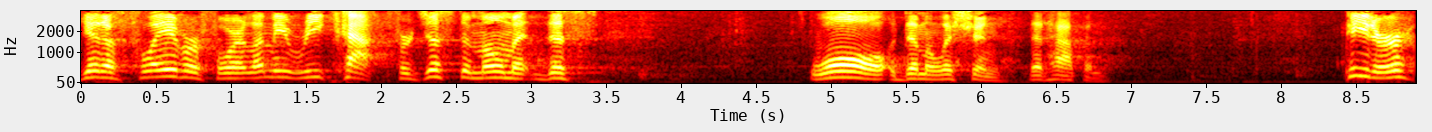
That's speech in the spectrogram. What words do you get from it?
get a flavor for it, let me recap for just a moment this wall demolition that happened. Peter,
